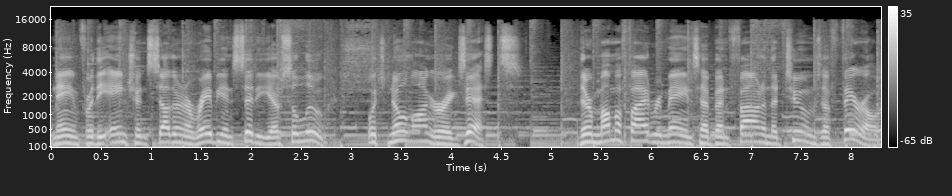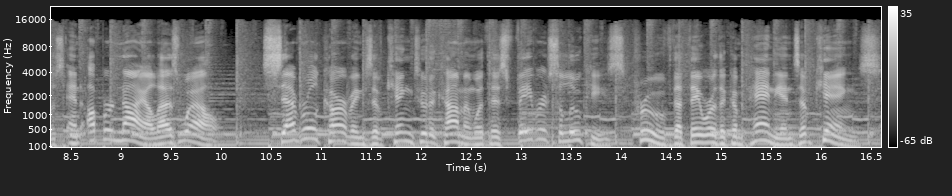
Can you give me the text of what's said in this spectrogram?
named for the ancient southern Arabian city of Saluk, which no longer exists. Their mummified remains have been found in the tombs of pharaohs and Upper Nile as well. Several carvings of King Tutankhamun with his favorite Salukis prove that they were the companions of kings.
